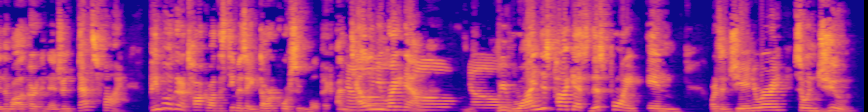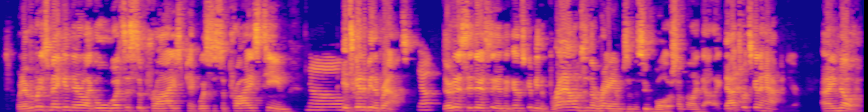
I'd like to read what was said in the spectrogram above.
in the wild card contention. That's fine. People are going to talk about this team as a dark horse Super Bowl pick. I'm No, telling you right now. No, no. rewind this podcast to this point in what is it January? So in June, when everybody's making their like, oh, what's the surprise pick? What's the surprise team? no. It's going to be the Browns. Yep. They're going to say there's, it's going to be the Browns and the Rams in the Super Bowl or something like that. Like that's Yeah. what's going to happen here, I know it.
